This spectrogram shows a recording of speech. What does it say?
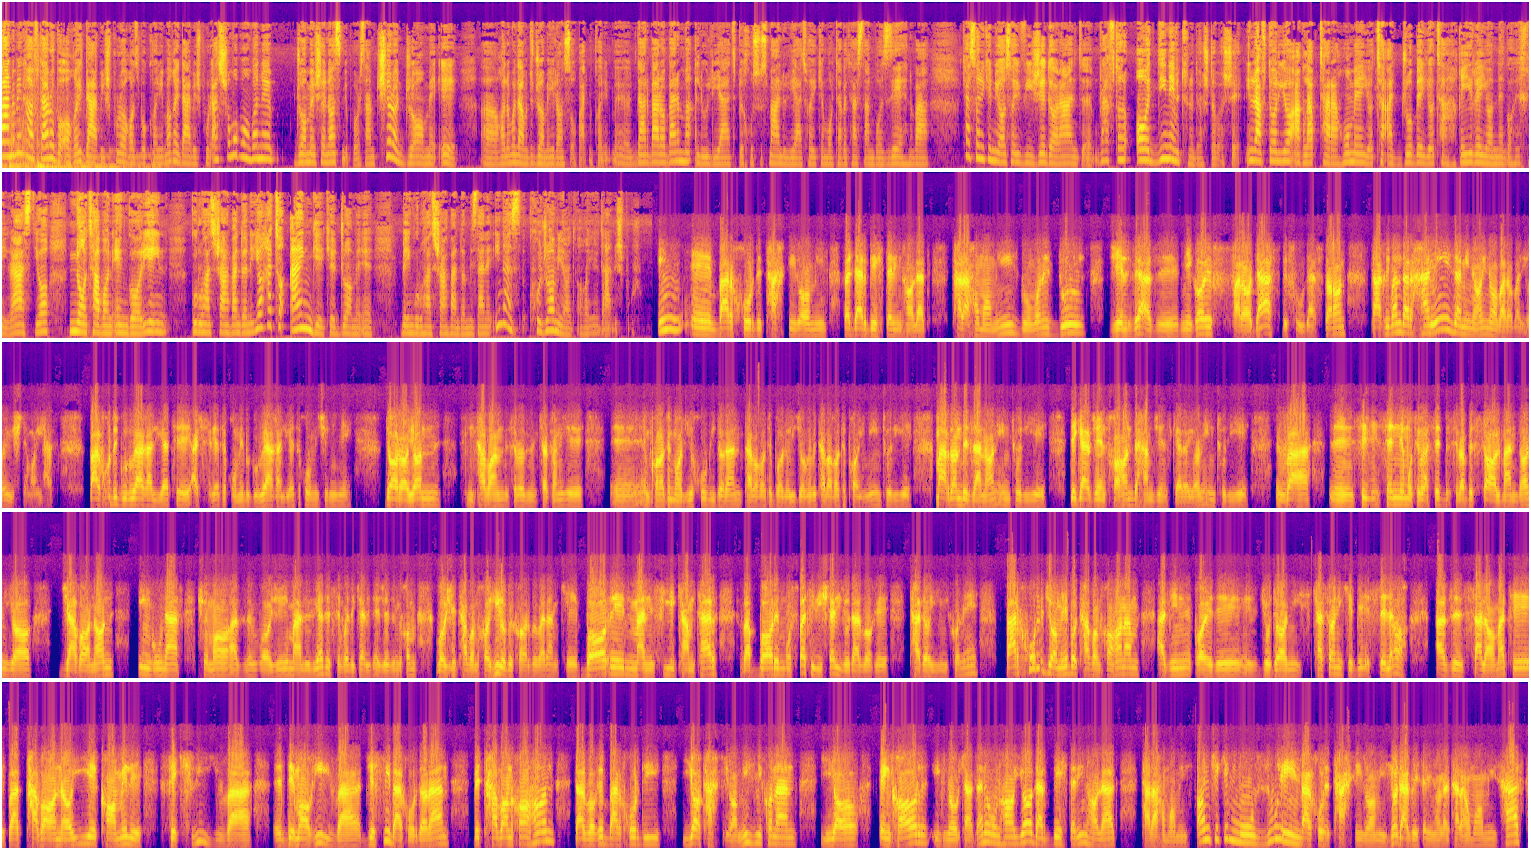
برنامه این هفته رو با آقای درویشپور آغاز بکنیم. آقای درویشپور از شما به عنوان جامعه شناس می‌پرسم چرا جامعه حالا ما در مورد جامعه ایران صحبت می‌کنیم در برابر معلولیت به خصوص معلولیت هایی که مرتبط هستن با ذهن و کسانی که نیازهای ویژه دارند رفتار عادی نمی‌تونه داشته باشه. این رفتار یا اغلب ترحمه یا تعجب یا تحقیر یا نگاه خیره است یا ناتوان انگاری این گروه از شهروندانه یا حتی انگه که جامعه به این گروه از شهروندان می‌زنه. این از کجا میاد آقای درویشپور؟ این برخورد تحقیر آمیز و در بهترین حالت ترحم آمیز به عنوان دو جلوه از نگاه فرادست به فرودستان تقریبا در همه زمینه های نابرابری های اجتماعی هست. برخورد گروه اقلیت اکثریت قومی به گروه اقلیت قومی چنینه. دارایان توان کسانی که امکانات مالی خوبی دارن طبقات بالایی جامعه به طبقات پایینی اینطوریه. مردان به زنان اینطوریه. دگر جنس خواهان به هم جنسگرایان اینطوریه. و سن متوسط به به سالمندان یا جوانان این گونه است. شما از واژه معلولیت استفاده کردید. اجازه می‌خوام واژه توانخواهی رو به کار ببرم که بار منفی کمتر و بار مثبت بیشتری رو در واقع تدایی می‌کنه. برخورد جامعه با توانخواهان هم از این قاعده جدا نیست. کسانی که به اصطلاح از سلامت و توانایی کامل فکری و دماغی و جسمی برخوردارن به توانخواهان در واقع برخوردی یا تحقیرآمیز می‌کنند یا انکار ایگنور کردن اونها یا در بهترین حالت ترحم آمیز آنچه که موضوع این برخورد تحقیرآمیز یا در بهترین حالت ترحم آمیز هست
